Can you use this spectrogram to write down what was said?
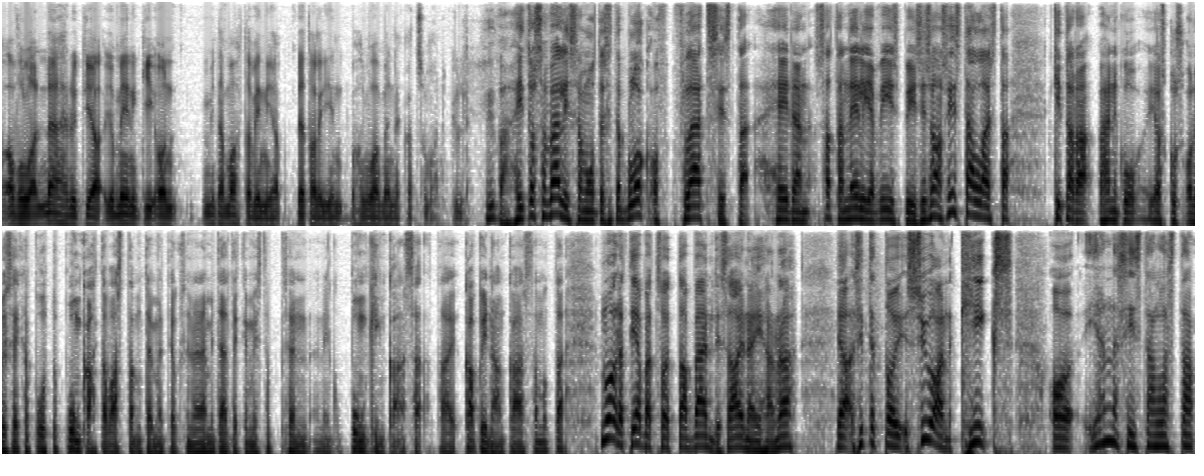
avulla nähnyt ja, ja meininki on mitä mahtavin ja detaljiin haluaa mennä katsomaan, kyllä. Hyvä. Hei, tuossa välissä muuten sitä Block of Flatsista, heidän 104 biisi. Se on siis tällaista kitara, vähän niin kuin joskus olisi ehkä puhuttu punkahtavasta, mutta en tiedä, onko siinä enää mitään tekemistä sen niin kuin punkin kanssa tai kapinan kanssa. Mutta nuoret jäbät soittaa bändissä aina ihanaa. Ja sitten toi Syan Kicks, on jännä siis tällaista,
